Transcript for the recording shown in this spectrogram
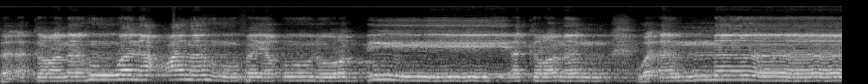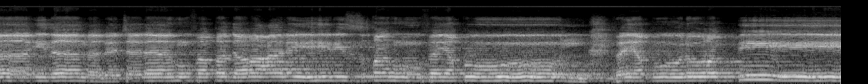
فأكرمه ونعمه فيقول ربي أكرمن. وأما إذا ما ابتلاه فقدر عليه رزقه فيقول فيقول ربي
